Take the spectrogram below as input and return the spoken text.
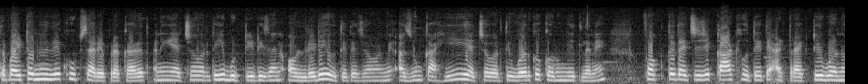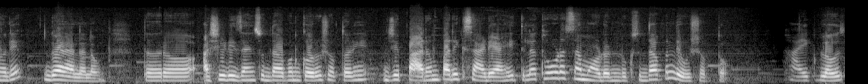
तर पैठणीमध्ये खूप सारे प्रकार आहेत आणि याच्यावरती ही बुट्टी डिझाईन ऑलरेडी होते त्याच्यामुळे मी अजून काहीही याच्यावरती वर्क करून घेतलं नाही. फक्त त्याचे जे काठ होते ते अट्रॅक्टिव्ह बनवले गळ्याला लावून. तर अशी डिझाईनसुद्धा आपण करू शकतो आणि जे पारंपरिक साडी आहे तिला थोडासा मॉडर्न लुकसुद्धा आपण देऊ शकतो. हा एक ब्लाऊज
